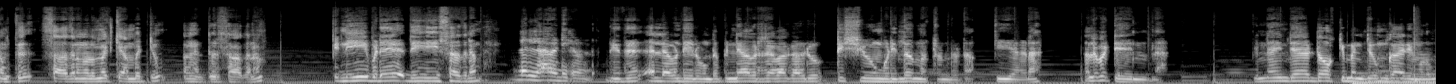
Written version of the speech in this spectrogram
നമുക്ക് സാധനങ്ങളും വെക്കാൻ പറ്റും. അങ്ങനത്തെ ഒരു സാധനം. പിന്നെ ഇവിടെ ഈ സാധനം എല്ലാ വണ്ടിയിലുണ്ട്. ഇത് എല്ലാ വണ്ടിയിലും ഉണ്ട് പിന്നെ അവരുടെ വക ഒരു ടിഷ്യൂവും കൂടി തന്നിട്ടുണ്ട് കേട്ടോ കീയാടെ. നല്ല പറ്റിയായിരുന്നില്ല പിന്നെ അതിന്റെ ഡോക്യുമെന്റും കാര്യങ്ങളും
